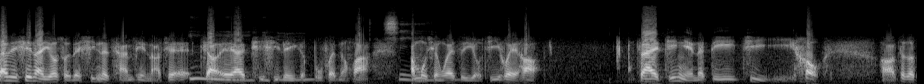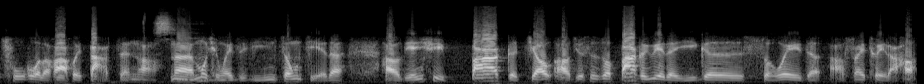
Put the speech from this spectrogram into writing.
但是现在有所谓的新的产品，而且叫 AIPC 的一个部分的话，到目前为止有机会哈，在今年的第一季以后，啊，这个出货的话会大增哈。那目前为止已经终结的，好，连续八个交啊，就是说八个月的一个所谓的啊衰退了哈。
